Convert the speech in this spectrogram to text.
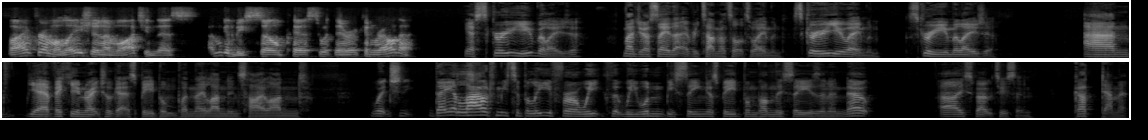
if I'm from Malaysia and I'm watching this, I'm gonna be so pissed with Eric and Rona. Yeah, screw you, Malaysia. Mind you, I say that every time I talk to Eamon. Screw you, Eamon. Screw you, Malaysia. And yeah, Vicky and Rachel get a speed bump when they land in Thailand. Which they allowed me to believe for a week that we wouldn't be seeing a speed bump on this season, and nope. I spoke too soon. God damn it.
